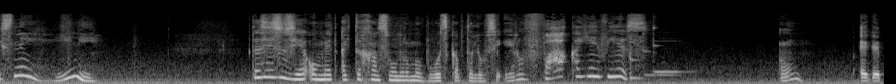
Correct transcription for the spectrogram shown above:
Hy's nie hier nie. Dis nie soos jy om net uit te gaan sonder om 'n boodskap te los. Errol, waar kan jy wees? O, oh, ek het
